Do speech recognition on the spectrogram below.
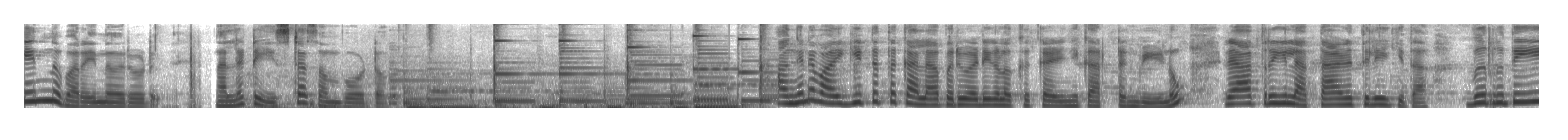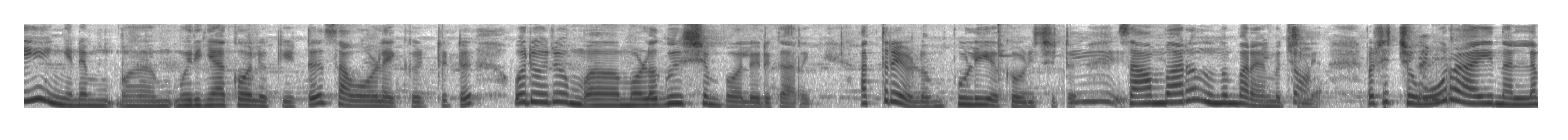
എന്ന് പറയുന്നവരോട്. നല്ല ടേസ്റ്റാണ് സംഭവം കേട്ടോ. അങ്ങനെ വൈകിട്ടത്തെ കലാപരിപാടികളൊക്കെ കഴിഞ്ഞ് കർട്ടൻ വീണു. രാത്രിയിൽ അത്താഴത്തിലേക്ക് ഇതാ വെറുതെ ഇങ്ങനെ മുരിങ്ങാക്കോലൊക്കെ ഇട്ട് സവോളയൊക്കെ ഇട്ടിട്ട് ഒരു ഒരു മുളകുശം പോലെ ഒരു കറി. അത്രയേ ഉള്ളൂ പുളിയൊക്കെ ഒഴിച്ചിട്ട്. സാമ്പാറൊന്നും പറയാൻ പറ്റില്ല. പക്ഷെ ചോറായി നല്ല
